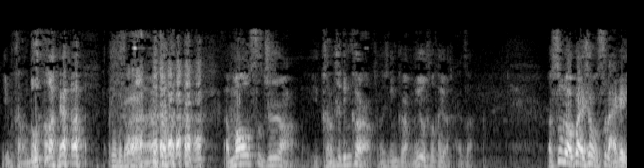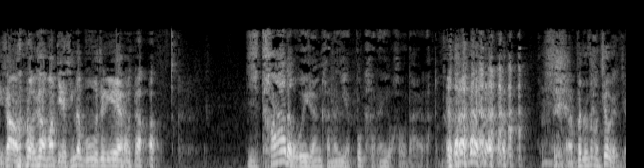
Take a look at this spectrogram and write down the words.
也不可能多，多不准啊。呃，猫四只啊，也可能是丁克啊，可能是丁克，没有说他有孩子。呃，塑料怪兽四百个以上，我靠，妈，典型的不务正业，我靠。以他的为人，可能也不可能有后代了。呃，不能这么咒人家，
